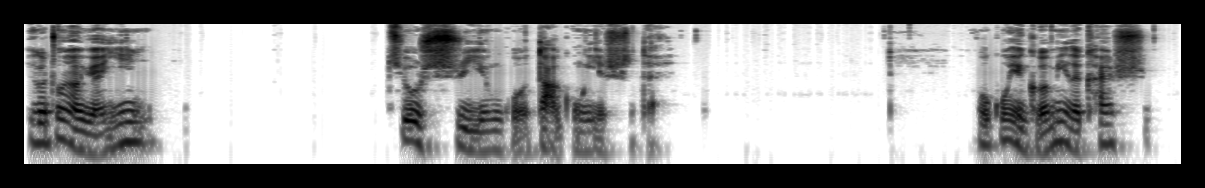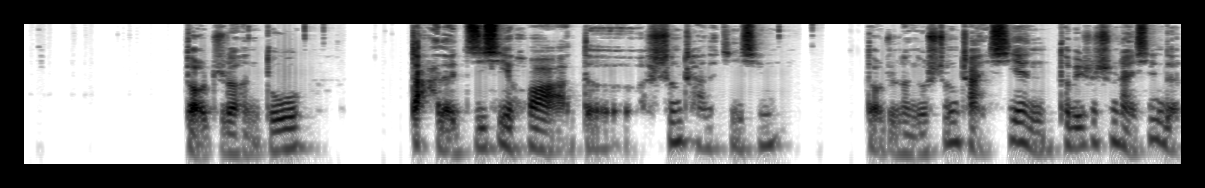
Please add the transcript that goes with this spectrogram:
一个重要原因，就是英国大工业时代。或工业革命的开始，导致了很多大的机械化的生产的进行，导致了很多生产线，特别是生产线的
